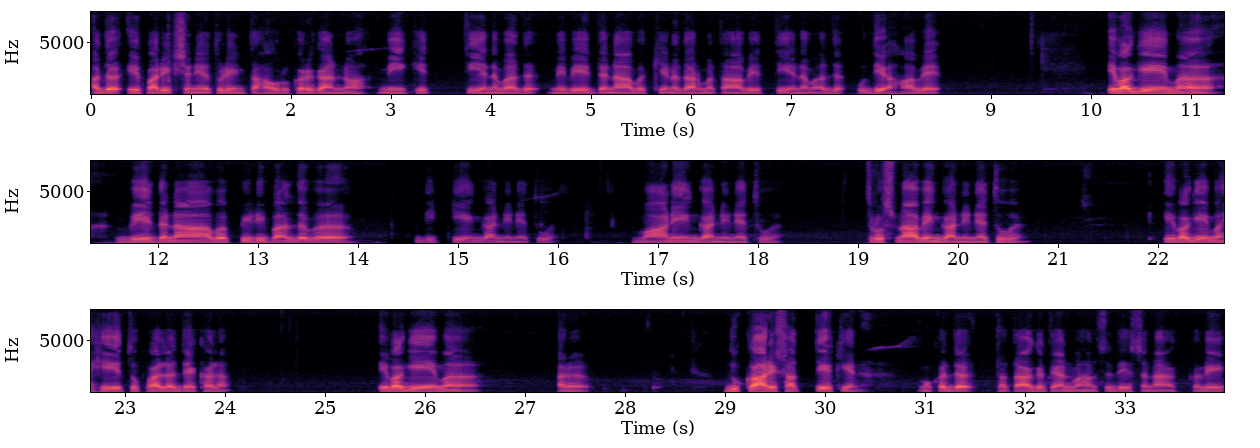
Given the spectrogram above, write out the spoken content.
අද ඒ පරීක්ෂණය තුළින් තහවුරු කරගන්නවා මේකේ තියෙනවද මේ වේදනාව කියන ධර්මතාවයේ තියෙනවද උදයහා වැය. ඒ වගේම වේදනාව පිළිබඳව දිට්ඨියෙන් ගන්නෙ නැතුව මානෙන් ගන්නෙ නැතුව තෘෂ්ණාවෙන් ගන්නෙ නැතුව ඒ වගේම හේතුඵල දැකලා ඒ වගේම අර දුක්ඛාරය සත්‍ය කියන මොකද තථාගතයන් වහන්සේ දේශනා කළේ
